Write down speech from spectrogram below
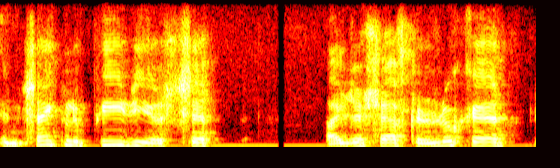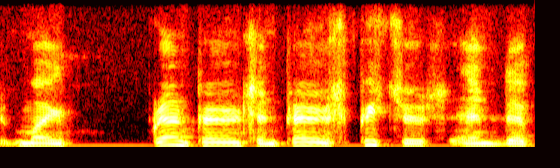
encyclopedia set. I just have to look at my grandparents and parents' pictures, and the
